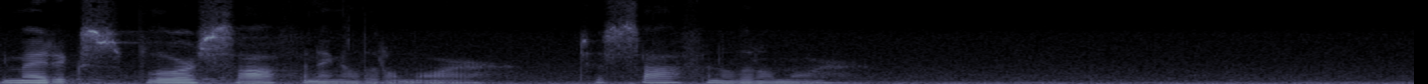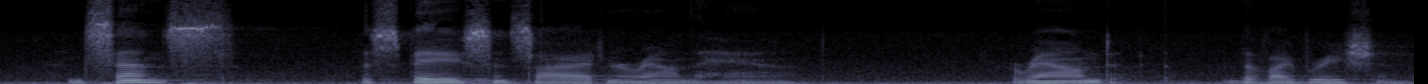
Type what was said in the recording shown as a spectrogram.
You might explore softening a little more. Just soften a little more. And sense the space inside and around the hand, around the vibration.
